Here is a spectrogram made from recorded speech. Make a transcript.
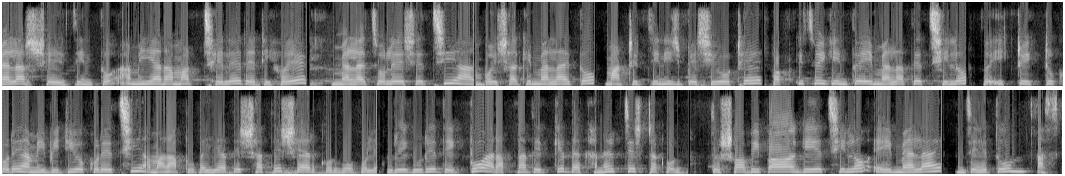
মেলার শেষ দিন। তো আমি আর আমার ছেলে রেডি হয়ে মেলায় চলে এসেছি। আর বৈশাখী মেলায় তো মাটির জিনিস বেশি ওঠে, সবকিছুই কিন্তু এই মেলাতে ছিল। তো একটু একটু করে আমি ভিডিও করেছি, আমার আপু ভাইয়াদের সাথে শেয়ার করব বলে। ঘুরে ঘুরে দেখব আর আপনাদেরকে দেখানোর চেষ্টা করব। তো সবই পাওয়া গিয়েছিল এই মেলায়, যেহেতু আজকে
